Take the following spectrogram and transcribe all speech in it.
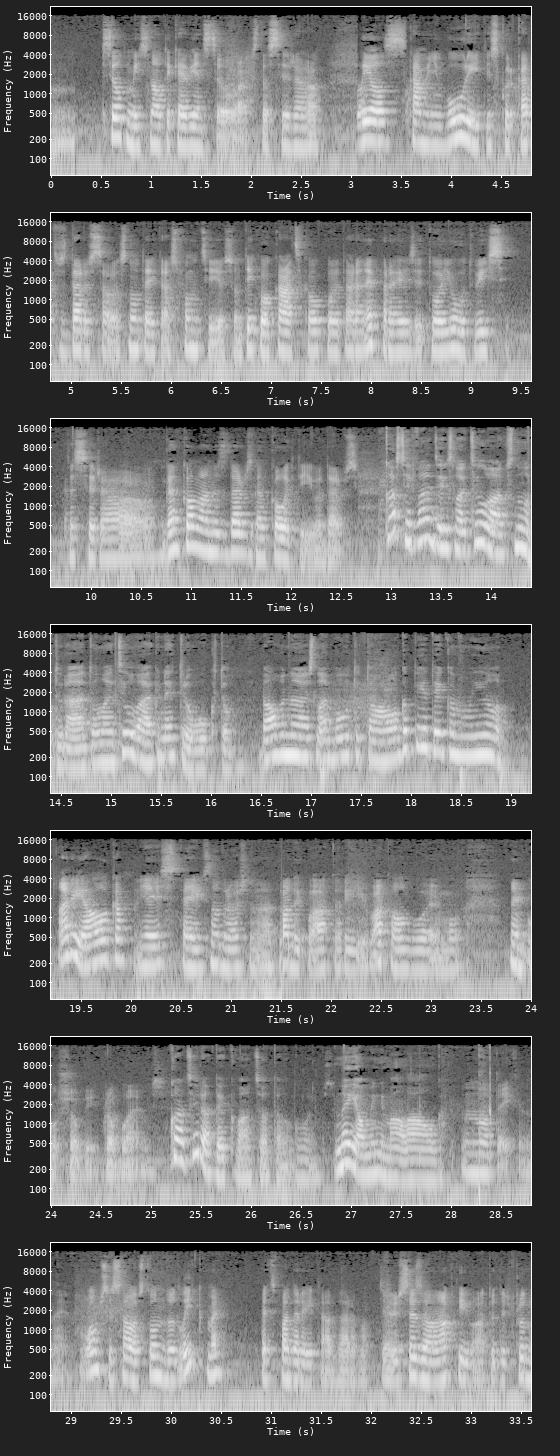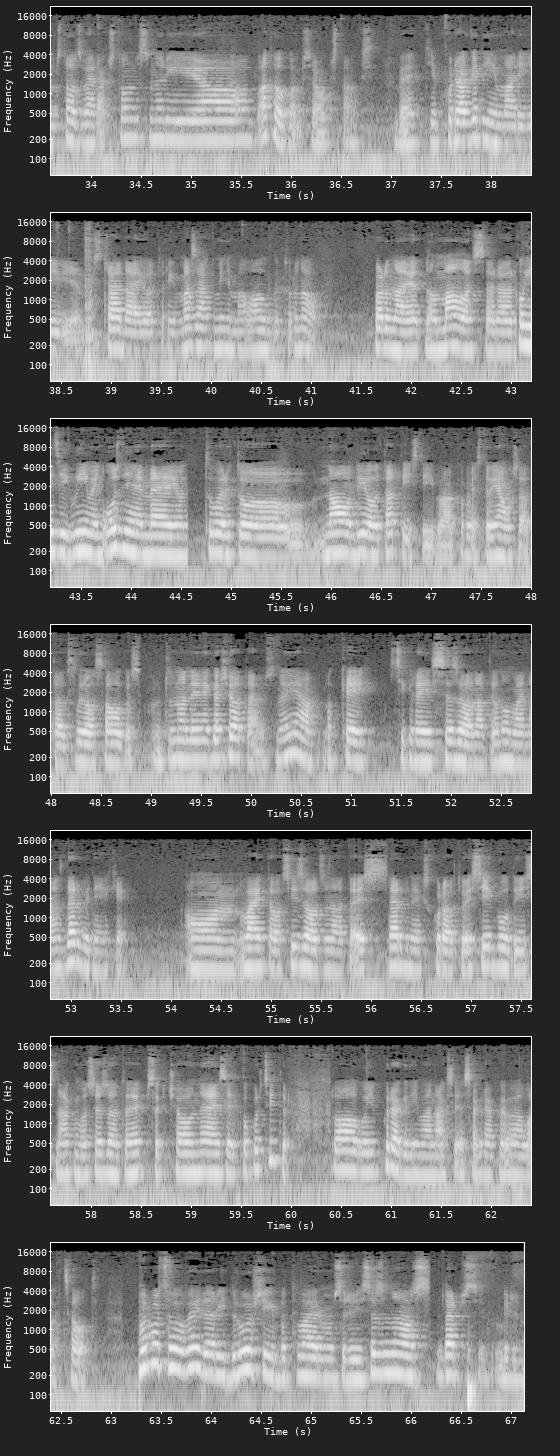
Siltumīs nav tikai viens cilvēks. Tas ir uh, liels kamiņu būrītis, kur katrs dara savas noteiktās funkcijas, un tikko kāds kaut ko dara nepareizi, to jūt visi. Tas ir uh, gan komandas darbs, gan kolektīva darbs. Kas ir vajadzīgs, lai cilvēks noturētu un lai cilvēki netrūktu? Galvenais, lai būtu tā alga pietiekami liela. Arī alga, ja es spēju nodrošināt adekvātu arī atalgojumu, nebūs šobrīd problēmas. Kāds ir adekvāts atalgojums? Ne jau minimālā alga. Noteikti nē. Mums ir sava stundu likme. Pēc padarītā darba. Ja ir sezona aktīvā, tad ir, protams, daudz vairāk stundas un arī atalgojums ir augstāks. Bet, ja kurā gadījumā arī strādājot, arī mazāk minimāla alga tur nav. parunājot no malas ar, ar līdzīgu līmeņu uzņēmēju, un tu vari to naudu ielikt attīstībā, kāpēc tev jāmaksā tādas lielas algas. Un tu man ir vienkārši jautājums, nu jā, ok, cik reizes sezonā tev nomainās darbinieki. Un vai tavs izaudzinātais darbinieks, kurā tu esi ieguldījis nākamo sezonu, tad nepasaka, čau, neaiziet kaut kur citur. To algu jebkurā gadījumā nāksies agrāk vai vēlāk celt. Varbūt savu veidu arī drošība, lai mums arī sezonāls darbs ir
